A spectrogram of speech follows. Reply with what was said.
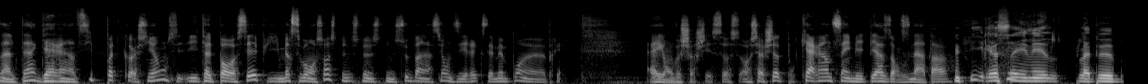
dans le temps, garanti, pas de caution. Il te le passait, puis merci, bonsoir, c'est une, une subvention directe, c'était même pas un prêt. Hey, on va chercher ça. On s'achète pour 45 000 d'ordinateur. Il reste 5 000 pour la pub.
